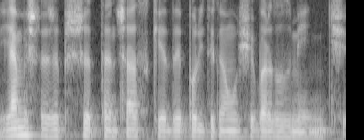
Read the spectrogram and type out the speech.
ja myślę, że przyszedł ten czas, kiedy polityka musi się bardzo zmienić.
